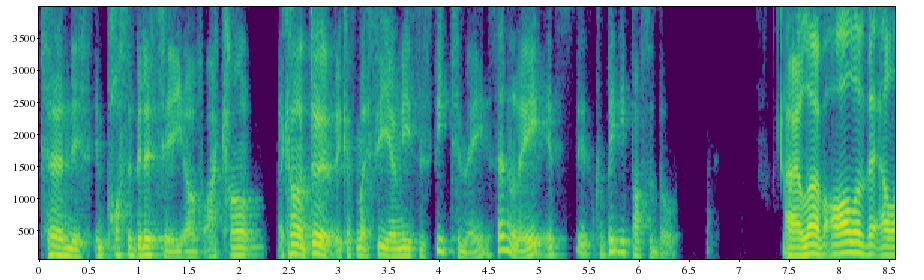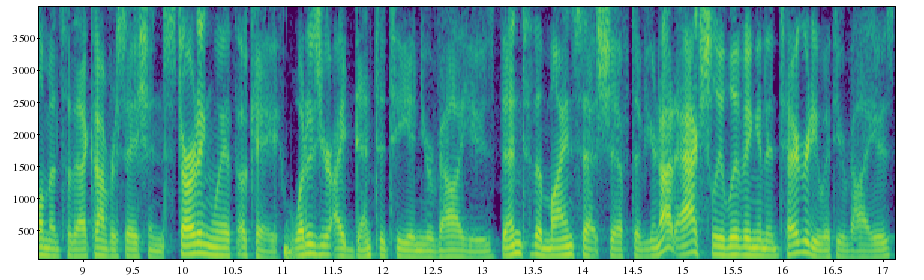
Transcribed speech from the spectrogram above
turn this impossibility of I can't I can't do it because my CEO needs to speak to me. Suddenly, it's it's completely possible. I love all of the elements of that conversation, starting with okay, what is your identity and your values? Then to the mindset shift of you're not actually living in integrity with your values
